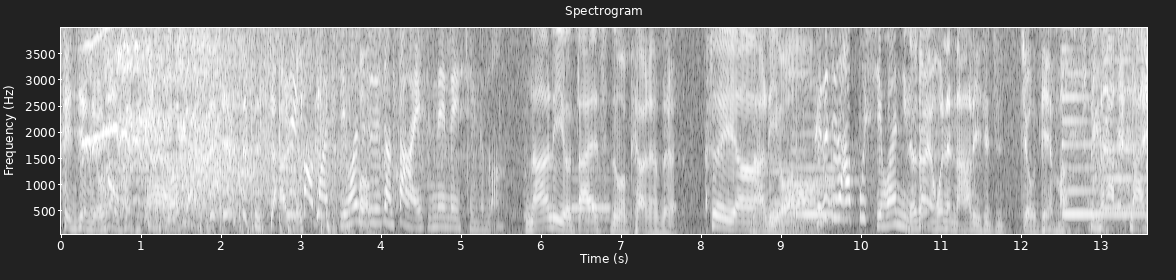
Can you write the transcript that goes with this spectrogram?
渐渐流露本性怎么办？吓所以人。爸爸喜欢的就是像大 S 那类型的吗？哪里有大 S 那么漂亮的？对呀、哪里有？可是就是他不喜欢女生刘导。演问的哪里是指酒店吗？是哪哪一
